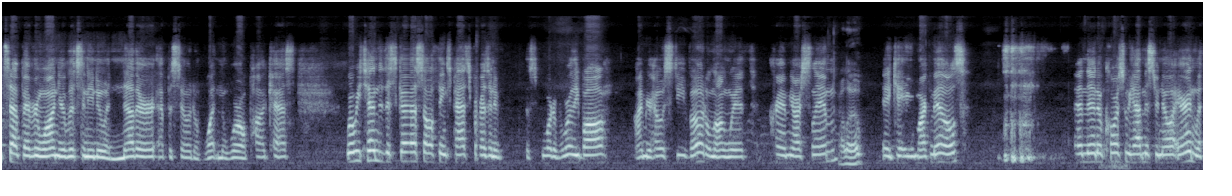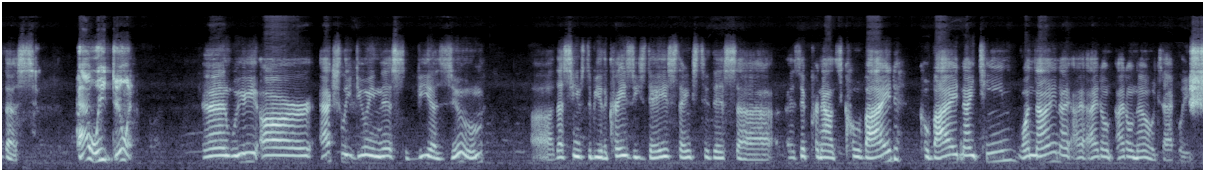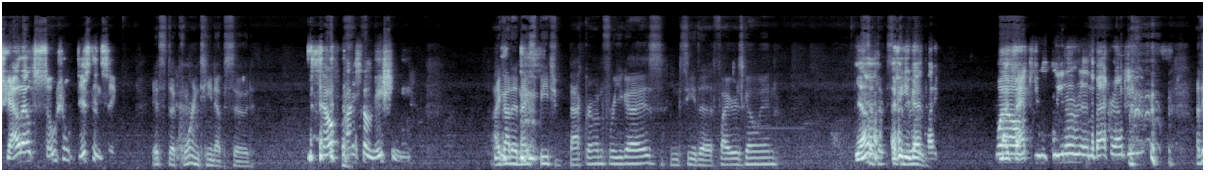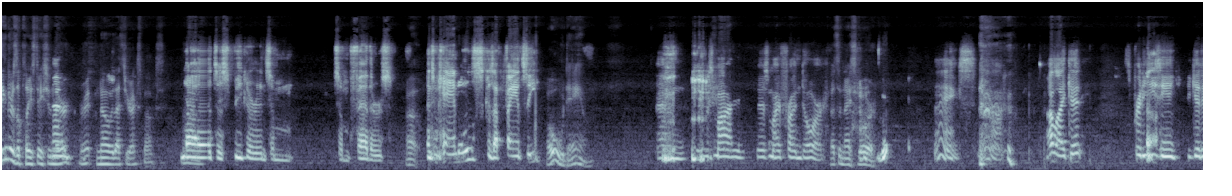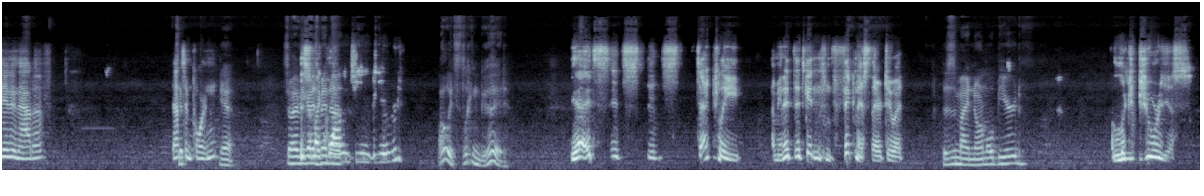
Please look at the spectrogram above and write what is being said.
What's up, everyone? You're listening to another episode of What in the World podcast, where we tend to discuss all things past, present, and the sport of whirly ball. I'm your host, Steve Vogt, along with Cramyar Slim, Hello. aka Mark Mills. and then, of course, we have Mr. Noah Aaron with us. How we doing? And we are actually doing this via Zoom. Uh, that seems to be the craze these days, thanks to this, uh, is it pronounced COVID? COVID 19, 19? I, I, I don't I don't know exactly. Shout out social distancing. It's the quarantine episode. Self isolation. I got a nice beach background for you guys. You can see the fires going. Yeah, Set the- I think you got like Well, my vacuum cleaner in the background here. I think there's a PlayStation there, right? No, that's your Xbox. uh, it's a speaker and some some feathers Oh, and some candles because I'm fancy. oh, damn. and there's my there's my front door. That's a nice door. Thanks. Yeah. I like it. It's pretty easy to get in and out of. That's Tip- important. Yeah. So have you This is guys my been? Uh, quarantine beard. oh, it's looking good. Yeah, it's it's it's it's actually. I mean, it, it's getting some thickness there to it. This is my normal beard. Luxurious.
